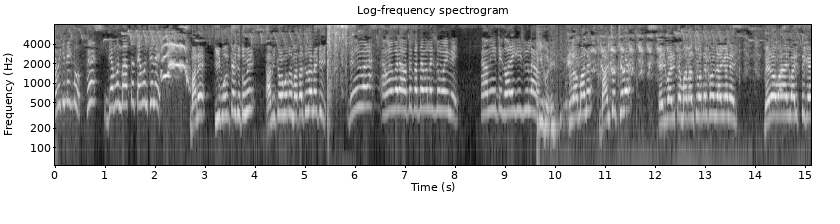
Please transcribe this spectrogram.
আমি কি দেখব? হ্যাঁ যেমন বাপ তো তেমন ছেলে। মানে কি বলতে চাইছো তুমি? আমি কি ওর মতন মাতাল চোদা নাকি? দেউর বাড়া আমার বাড়া অত কথা বলার সময় নেই। আমি এটা ঘরে গিয়ে শুলাম। শুনলাম মানে? বাঞ্চর ছেলে? এই বাড়িতে মাতাল চোদাদের কোনো জায়গা নেই। বেরো বাড়া এই বাড়ির থেকে।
